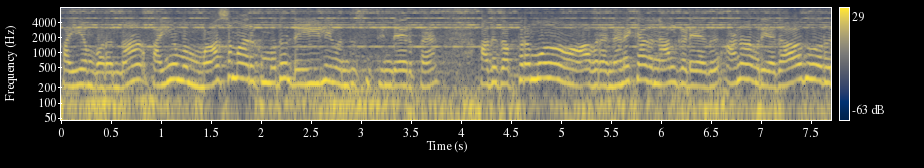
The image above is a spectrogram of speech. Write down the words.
பையன் பிறந்தான். பையன் மாசமாக இருக்கும்போதும் டெய்லி வந்து சுற்றிகிட்டே இருப்பேன். அதுக்கப்புறமும் அவரை நினைக்காத நாள் கிடையாது. ஆனால் அவர் ஏதாவது ஒரு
